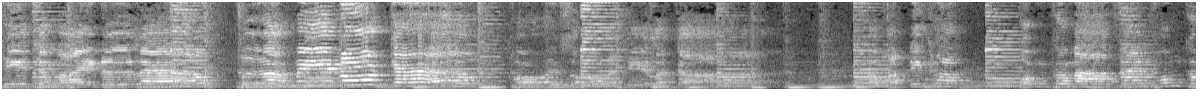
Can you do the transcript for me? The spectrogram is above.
ที่จะไม่เนื้อแล้ว เมื่อมีน้องแก้ว คอยสอนแลเจลจา สวัสดีครับ ผมก็มาแฟนผมก็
